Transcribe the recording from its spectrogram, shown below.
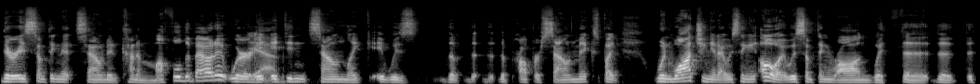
there is something that sounded kind of muffled about it, where Yeah. it, it didn't sound like it was. The, the the proper sound mix, but when watching it, I was thinking, oh, it was something wrong with the the the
